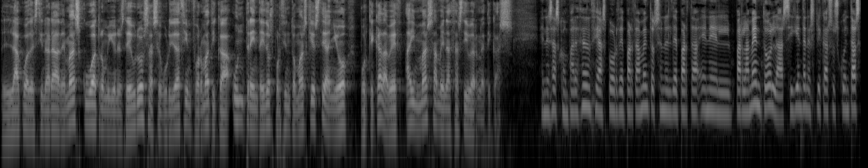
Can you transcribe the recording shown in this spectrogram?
La ACUA destinará además 4 millones de euros a seguridad informática, un 32% más que este año porque cada vez hay más amenazas cibernéticas. En esas comparecencias por departamentos en el, en el Parlamento, la siguiente en explicar sus cuentas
